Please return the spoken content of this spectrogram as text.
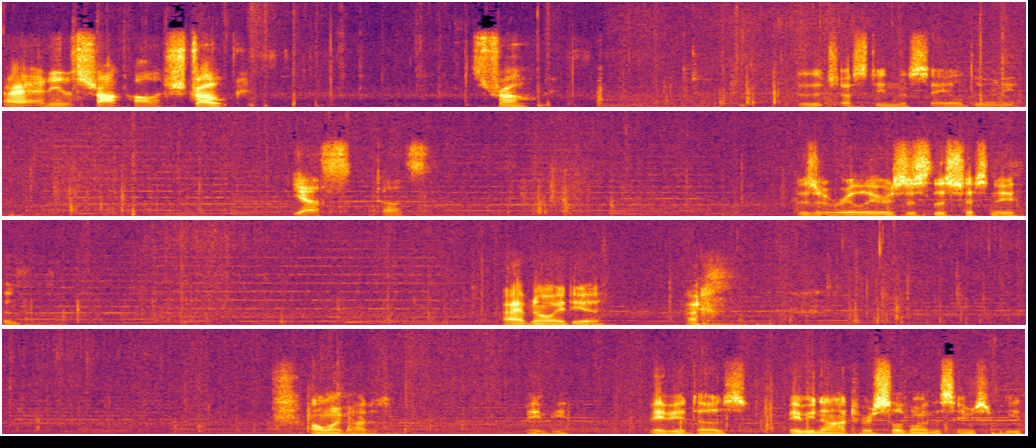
All right, I need a shock collar. Stroke. Stroke. Does adjusting the sail do anything? Yes, it does. Is it really, or is this this just Nathan? I have no idea. I... oh my god. Maybe. Maybe it does. Maybe not. We're still going the same speed.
